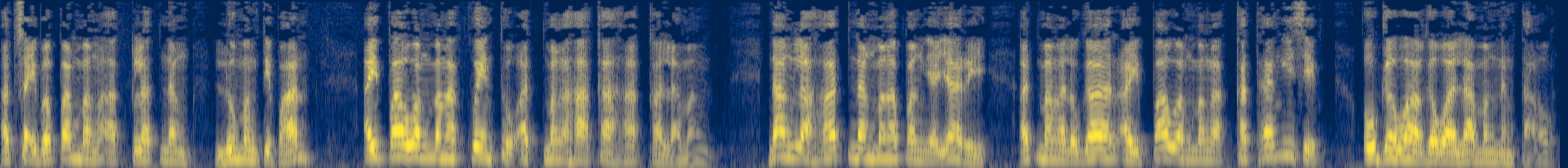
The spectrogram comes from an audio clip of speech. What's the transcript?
at sa iba pang mga aklat ng lumang tipan ay pawang mga kwento at mga haka-haka lamang, na ang lahat ng mga pangyayari at mga lugar ay pawang mga kathang isip o gawa-gawa lamang ng tao.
